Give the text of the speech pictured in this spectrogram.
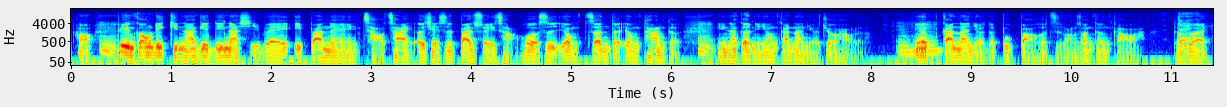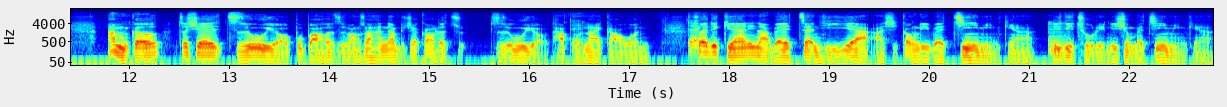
好，比如讲你今仔日你那是要一般的炒菜，而且是拌水炒，或者是用蒸的、用烫的，嗯，你那个你用橄榄油就好了。因为橄榄油的不饱和脂肪酸更高啊，对不对？阿姆哥这些植物油不饱和脂肪酸含量比较高的植植物油，它不耐高温，所以你今天你若要蒸鱼啊，还是讲你要煎物件，你伫处理你想要煎物件，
